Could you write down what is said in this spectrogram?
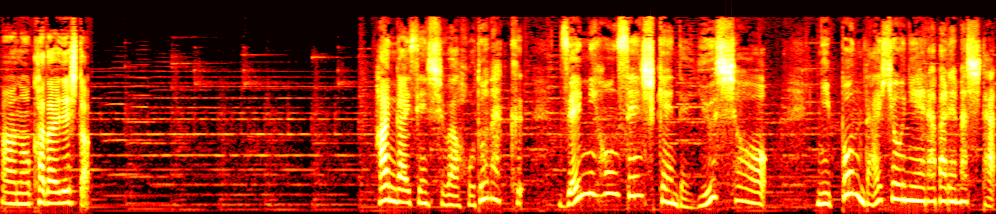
あの課題でした。半外選手はほどなく全日本選手権で優勝。日本代表に選ばれました。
